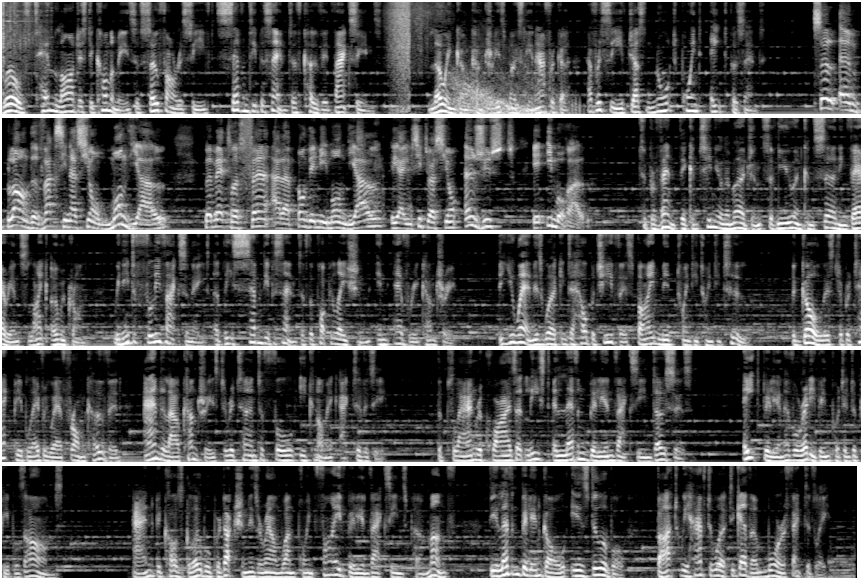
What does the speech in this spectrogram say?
The world's 10 largest economies have so far received 70% of COVID vaccines. Low-income countries, mostly in Africa, have received just 0.8%. Seul un plan de vaccination mondial peut mettre fin à la pandémie mondiale et à une situation injuste et immorale. To prevent the continual emergence of new and concerning variants like Omicron, we need to fully vaccinate at least 70% of the population in every country. The UN is working to help achieve this by mid-2022. The goal is to protect people everywhere from COVID and allow countries to return to full economic activity. The plan requires at least 11 billion vaccine doses. 8 billion have already been put into people's arms. And because global production is around 1.5 billion vaccines per month, the 11 billion goal is doable, but we have to work together more effectively.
